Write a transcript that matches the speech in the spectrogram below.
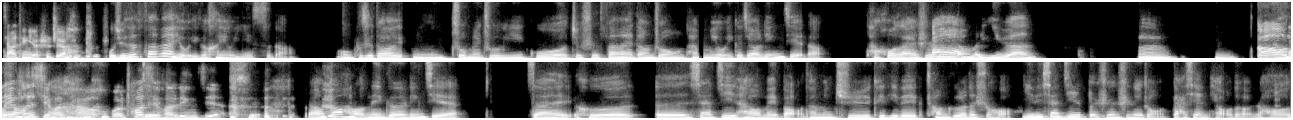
家庭也是这样的。我觉得番外有一个很有意思的，我不知道你们注没注意过，就是番外当中他们有一个叫玲姐的，她后来是当了议员。嗯嗯，我也很喜欢她，我超喜欢玲姐。是，然后刚好那个玲姐。在和呃夏姬还有美宝他们去 KTV 唱歌的时候，因为夏姬本身是那种大线条的，然后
